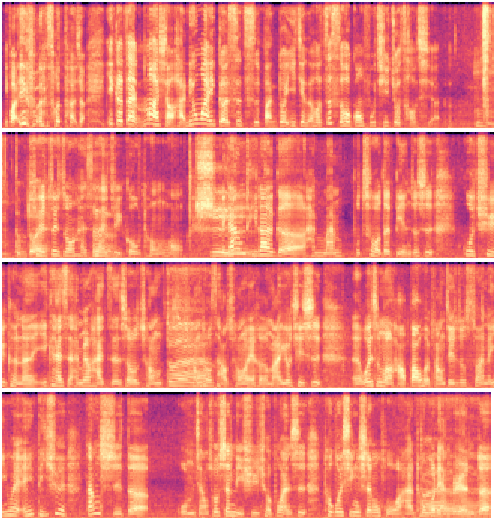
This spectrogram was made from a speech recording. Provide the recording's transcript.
一把衣服在说大小，一个在骂小孩，另外一个是持反对意见的话，这时候光夫妻就吵起来了，嗯，对不对？所以最终还是来自于沟通哦。是你刚刚提到一个还蛮不错的点，就是过去可能一开始还没有孩子的时候，床对床头吵床尾和嘛，尤其是呃为什么好抱回房间就算了，因为哎的确当时的。我们讲说生理需求，不管是透过性生活，还透过两个人的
